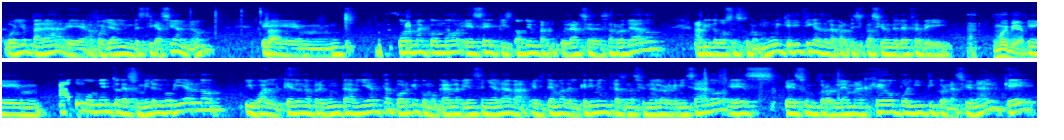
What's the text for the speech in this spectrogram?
apoyo para eh, apoyar la investigación, ¿no? Claro. Eh, forma como ese episodio en particular se ha desarrollado. Ha habido voces como muy críticas de la participación del FBI. Muy bien. Eh, al momento de asumir el gobierno, igual queda una pregunta abierta porque, como Carla bien señalaba, el tema del crimen transnacional organizado es, es un problema geopolítico nacional que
